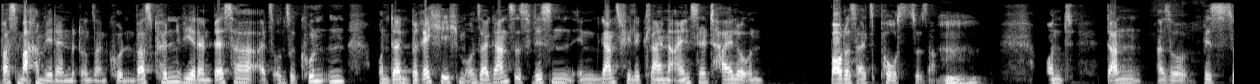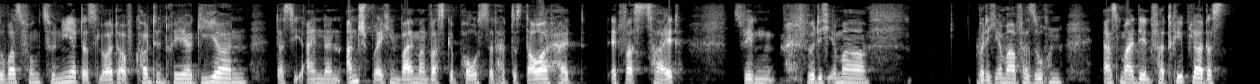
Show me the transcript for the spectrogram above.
was machen wir denn mit unseren Kunden? Was können wir denn besser als unsere Kunden? Und dann breche ich unser ganzes Wissen in ganz viele kleine Einzelteile und baue das als Post zusammen. Mhm. Und dann, also bis sowas funktioniert, dass Leute auf Content reagieren, dass sie einen dann ansprechen, weil man was gepostet hat, das dauert halt etwas Zeit. Deswegen würde ich immer, würde ich immer versuchen, erstmal den Vertriebler das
